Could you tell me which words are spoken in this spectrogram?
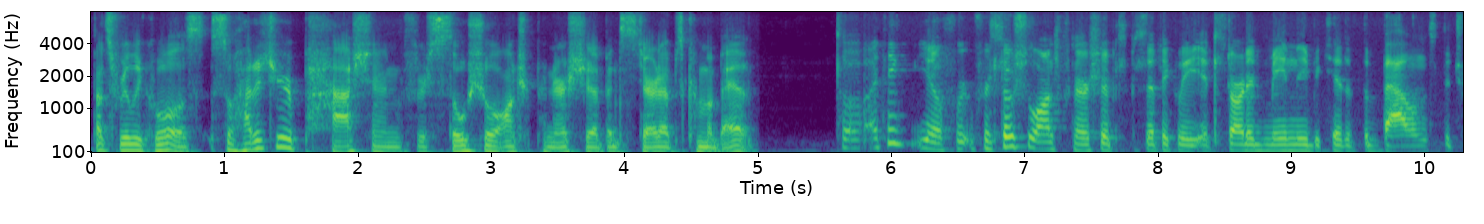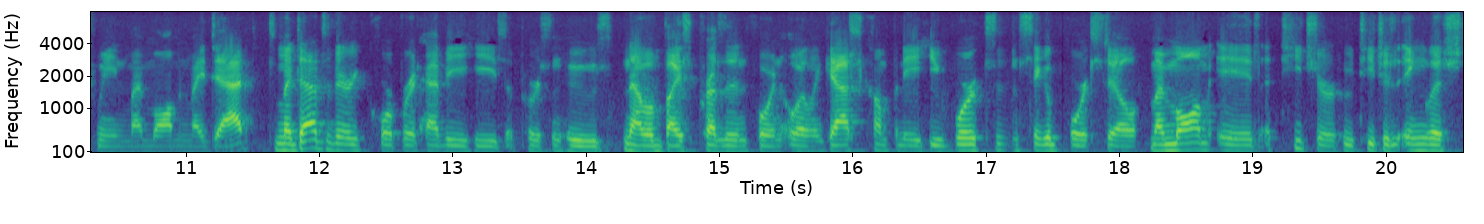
That's really cool. So, how did your passion for social entrepreneurship and startups come about? So I think you know for, for social entrepreneurship specifically, it started mainly because of the balance between my mom and my dad. So my dad's very corporate heavy. He's a person who's now a vice president for an oil and gas company. He works in Singapore still. My mom is a teacher who teaches English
